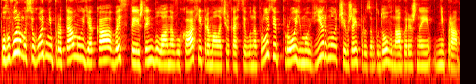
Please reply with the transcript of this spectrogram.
Поговоримо сьогодні про тему, яка весь тиждень була на вухах і тримала черкасців у напрузі про ймовірну чи вже й про забудову набережної Дніпра.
